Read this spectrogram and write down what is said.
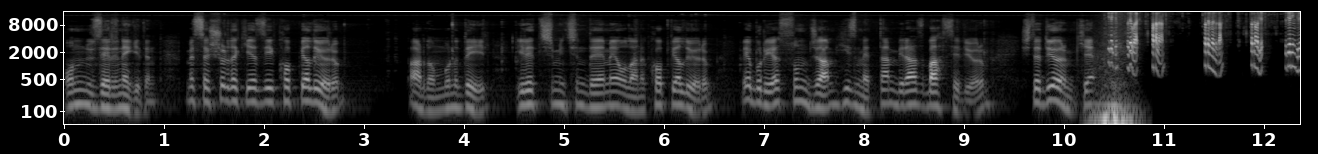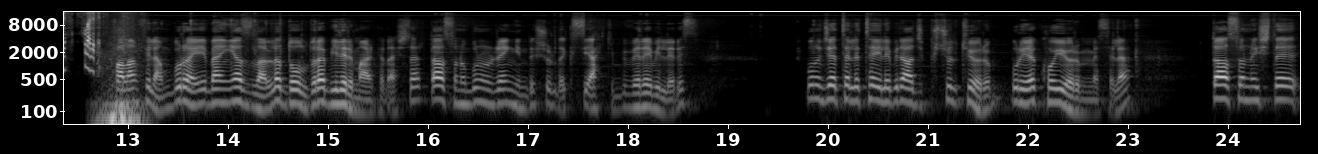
Onun üzerine gidin. Mesela şuradaki yazıyı kopyalıyorum. Pardon bunu değil. İletişim için DM olanı kopyalıyorum ve buraya sunacağım hizmetten biraz bahsediyorum. İşte diyorum ki falan filan burayı ben yazılarla doldurabilirim arkadaşlar. Daha sonra bunun rengini de şuradaki siyah gibi verebiliriz. Bunu Ctrl ile birazcık küçültüyorum. Buraya koyuyorum mesela. Daha sonra işte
